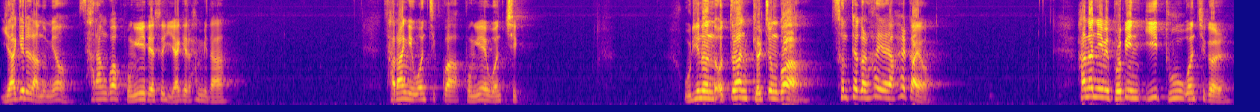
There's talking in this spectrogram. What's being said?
이야기를 나누며 사랑과 공의에 대해서 이야기를 합니다. 사랑의 원칙과 공의의 원칙. 우리는 어떠한 결정과 선택을 하여야 할까요? 하나님의 법인 이 두 원칙을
